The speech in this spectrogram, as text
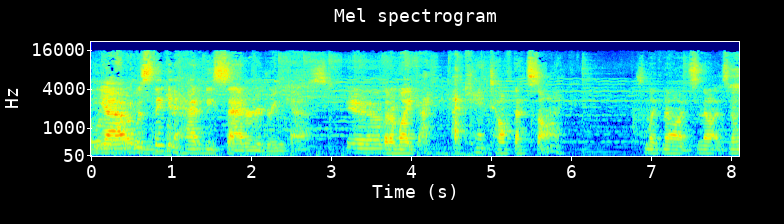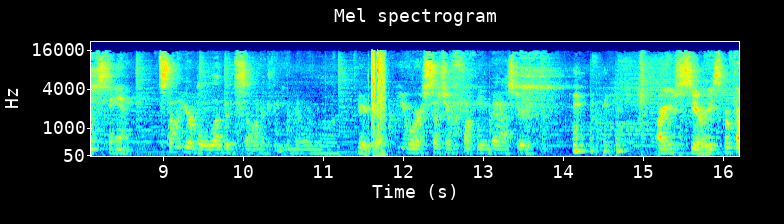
around Yeah, I was thinking it had to be Saturn or Dreamcast, Yeah. but I'm like, I, I can't tell if that's Sonic. So I'm like, no, it's not. It's no Sonic. It's not your beloved Sonic that you know and love. Here you go. You are such a fucking bastard. Are you serious, Professor?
